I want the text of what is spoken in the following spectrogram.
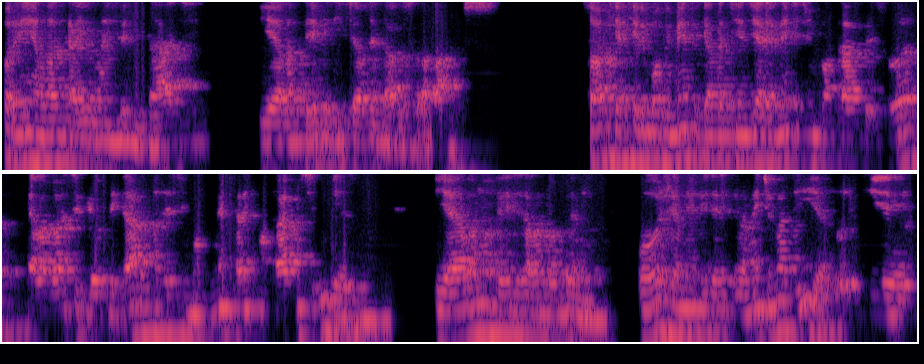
Porém, ela caiu na enfermidade e ela teve que se ausentar dos trabalhos. Só que aquele movimento que ela tinha diariamente de encontrar as pessoas, ela agora se viu obrigada a fazer esse movimento para encontrar consigo mesma. E ela, uma vez, ela falou para mim, Hoje a minha vida é extremamente vazia, porque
